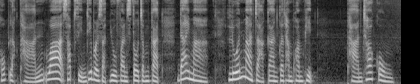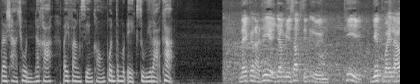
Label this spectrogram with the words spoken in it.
พบหลักฐานว่าทรัพย์สินที่บริษัทยูฟันสโตจำกัดได้มา ล้วนมาจากการกระทำความผิด ฐานช่อโกงประชาชนนะคะ ไปฟังเสียงของพลตำรวจเอกสุวิระค่ะ ในขณะที่ยังมีทรัพย์สินอื่นที่ยึดไว้แล้ว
